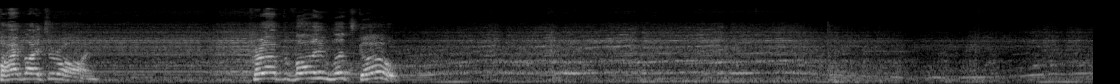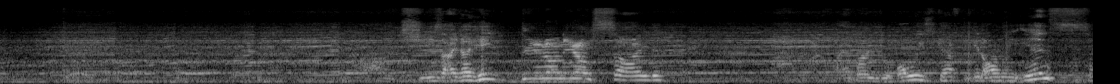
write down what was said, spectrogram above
Five lights are on. Turn up the volume, let's go. Jeez, I, hate being on the outside. Whatever, you always have to get on the inside.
